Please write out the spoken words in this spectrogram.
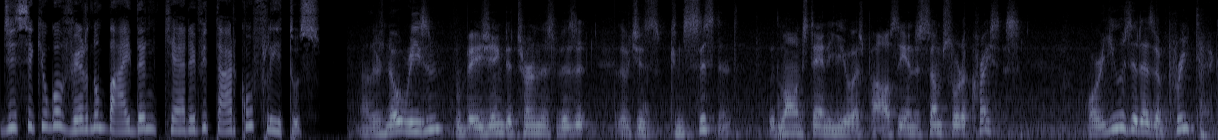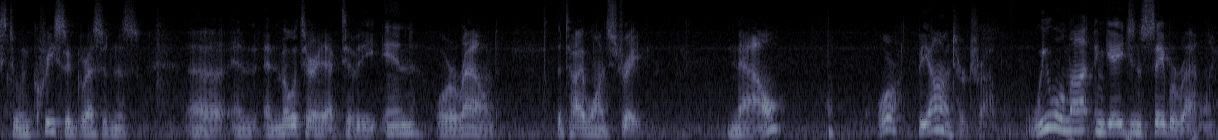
disse que o governo Biden quer evitar conflitos. Uh, there's no reason for Beijing to turn this visit, which is consistent with long-standing U.S. policy, into some sort of crisis. Or use it as a pretext to increase aggressiveness uh, and, and military activity in or around the Taiwan Strait, now or beyond her travel. We will not engage in saber rattling.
